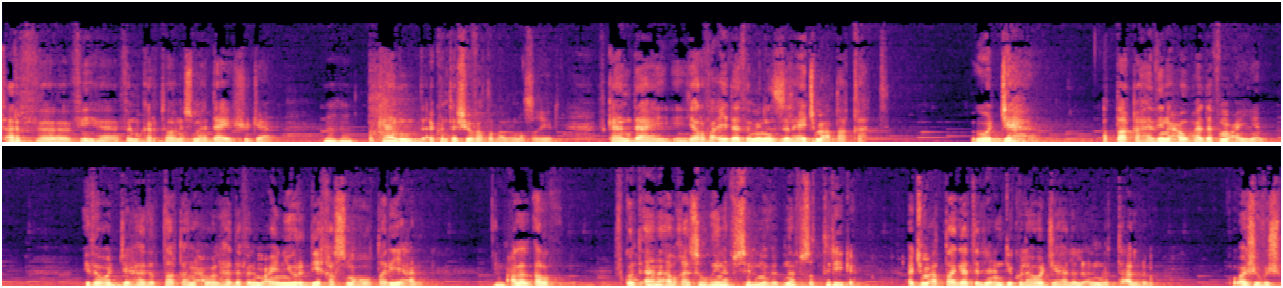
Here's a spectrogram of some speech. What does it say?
تعرف آه، فيه فيلم كرتون اسمه داي الشجاع. وكان كنت أشوفه طبعا وأنا صغير. فكان داي يرفع يده ثم ينزلها يجمع طاقات. ويوجهها الطاقة هذه نحو هدف معين. إذا وجه هذه الطاقة نحو الهدف المعين يردي خصمه طريحا على الأرض. فكنت أنا أبغى أسوي نفس المثل نفس الطريقة. أجمع الطاقات اللي عندي كلها أوجهها للعلم والتعلم. وأشوف إيش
